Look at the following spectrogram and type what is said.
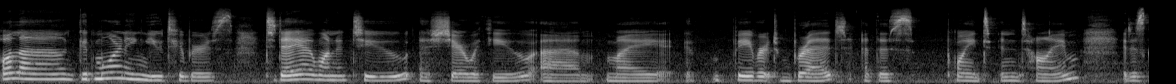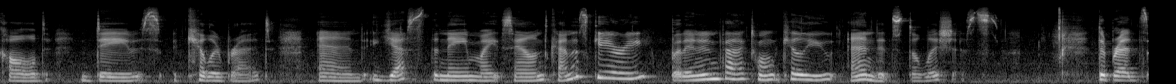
Hola, good morning YouTubers. Today I wanted to uh, share with you um, my favorite bread at this point in time. It is called Dave's Killer Bread and yes the name might sound kind of scary but it in fact won't kill you and it's delicious. The breads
